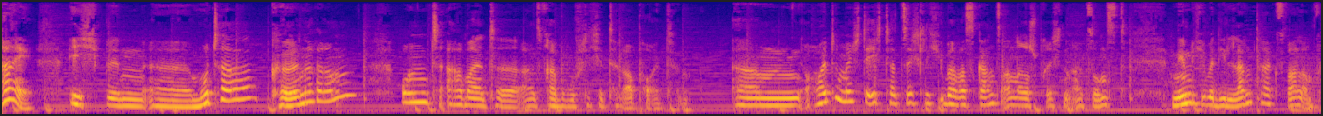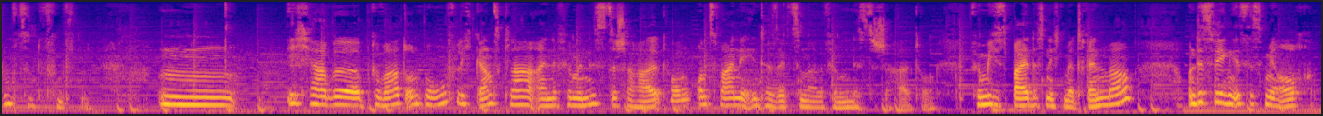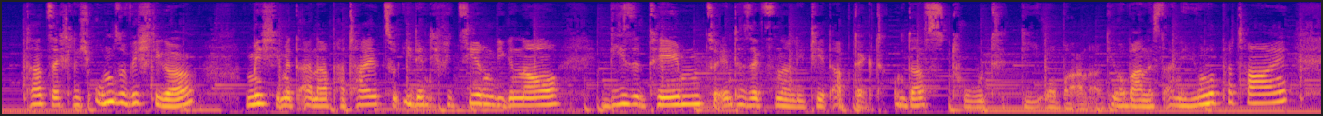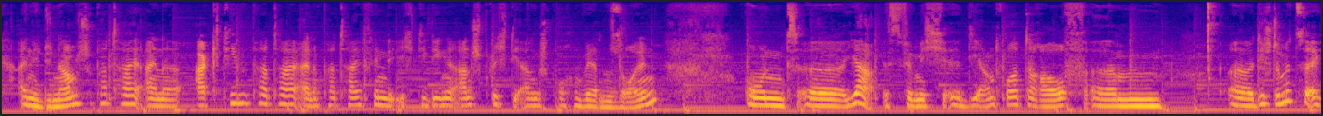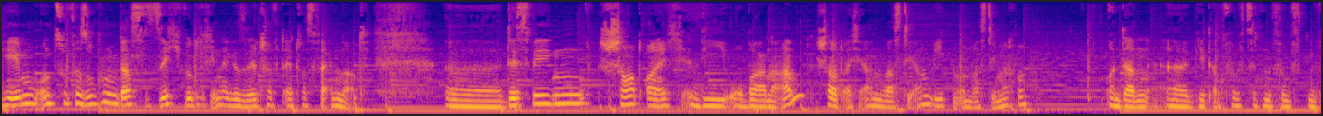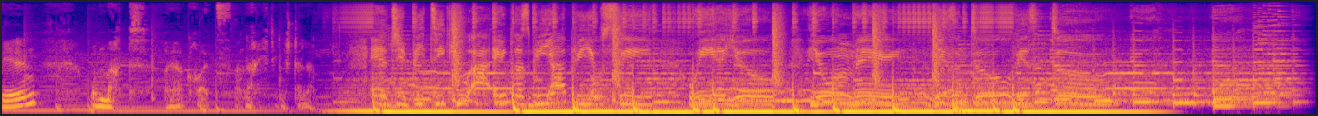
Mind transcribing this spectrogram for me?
Hi, ich bin äh, Mutter, Kölnerin und arbeite als freiberufliche Therapeutin. Ähm, heute möchte ich tatsächlich über was ganz anderes sprechen als sonst, nämlich über die Landtagswahl am 15.05. Mm, ich habe privat und beruflich ganz klar eine feministische Haltung und zwar eine intersektionale feministische Haltung. Für mich ist beides nicht mehr trennbar und deswegen ist es mir auch tatsächlich umso wichtiger, mich mit einer Partei zu identifizieren, die genau diese Themen zur Intersektionalität abdeckt. Und das tut die Urbane. Die Urbane ist eine junge Partei, eine dynamische Partei, eine aktive Partei, eine Partei, finde ich, die Dinge anspricht, die angesprochen werden sollen. Und äh, ja, ist für mich äh, die Antwort darauf, ähm, äh, die Stimme zu erheben und zu versuchen, dass sich wirklich in der Gesellschaft etwas verändert. Äh, deswegen schaut euch die Urbane an, schaut euch an, was die anbieten und was die machen. Und dann äh, geht am 15.05. wählen und macht euer Kreuz an der richtigen Stelle. LGBTQIA plus BIPOC, we are you.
